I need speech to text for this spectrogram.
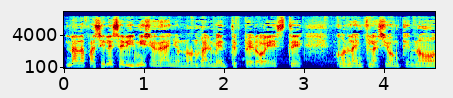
nada fácil es el inicio de año normalmente, pero este con la inflación que no,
